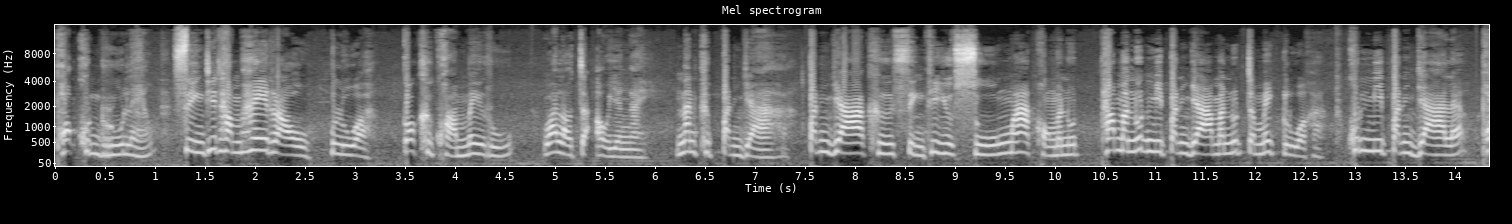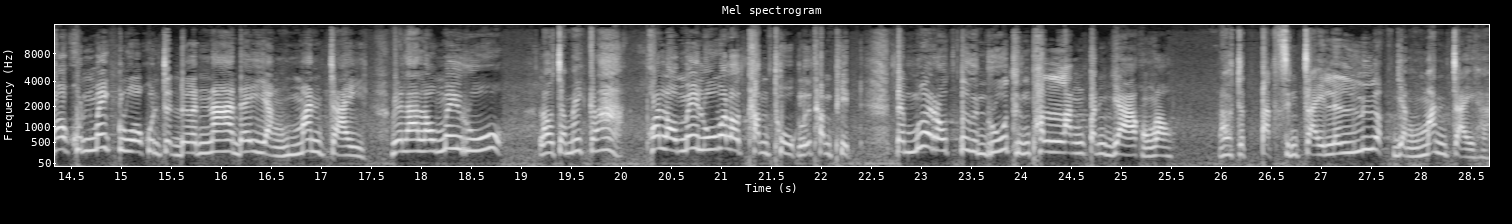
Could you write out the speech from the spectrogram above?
เพราะคุณรู้แล้ว สิ่งที่ทำให้เรากลัว ก็คือความไม่รู้ว่าเราจะเอายังไง นั่นคือปัญญาค่ะปัญญาคือสิ่งที่อยู่สูงมากของมนุษย์ ถ้ามนุษย์มีปัญญามนุษย์จะไม่กลัวค่ะ คุณมีปัญญาแล้ว พอคุณไม่กลัวคุณจะเดินหน้าได้อย่างมั่นใจ เวลาเราไม่รู้เราจะไม่กล้า เพราะเราไม่รู้ว่าเราทำถูกหรือทำผิด แต่เมื่อเราตื่นรู้ถึงพลังปัญญาของเรา เราจะตัดสินใจและเลือกอย่างมั่นใจค่ะ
